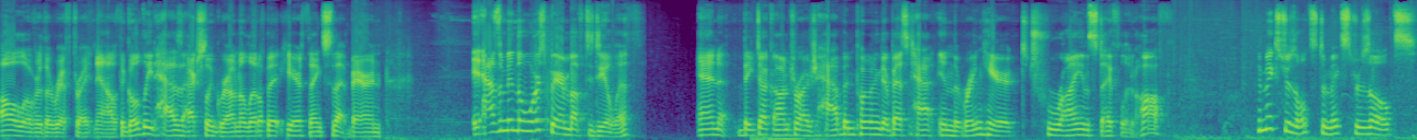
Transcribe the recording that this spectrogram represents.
all over the rift right now. The gold lead has actually grown a little bit here thanks to that Baron. It hasn't been the worst Baron buff to deal with. And Big Duck Entourage have been putting their best hat in the ring here to try and stifle it off. To mixed results, to mixed results.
